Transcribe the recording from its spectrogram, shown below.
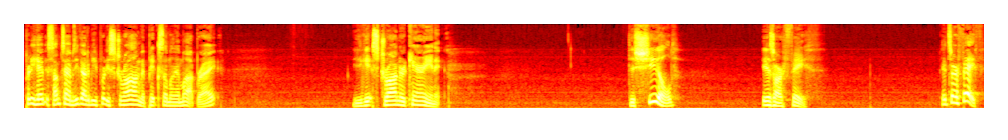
pretty heavy. Sometimes you got to be pretty strong to pick some of them up, right? You get stronger carrying it. The shield is our faith. It's our faith.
